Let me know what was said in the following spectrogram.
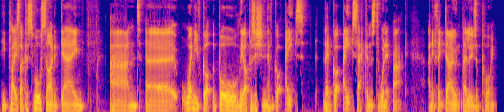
he plays like a small sided game and uh, when you've got the ball the opposition have got eight they've got eight seconds to win it back. And if they don't, they lose a point.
